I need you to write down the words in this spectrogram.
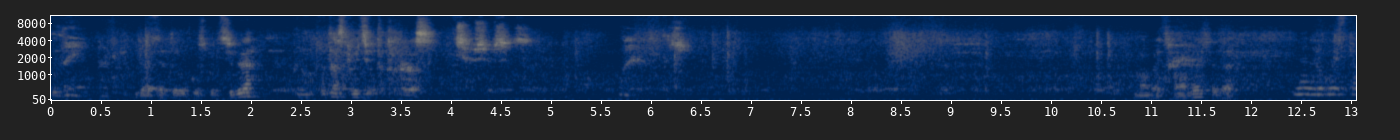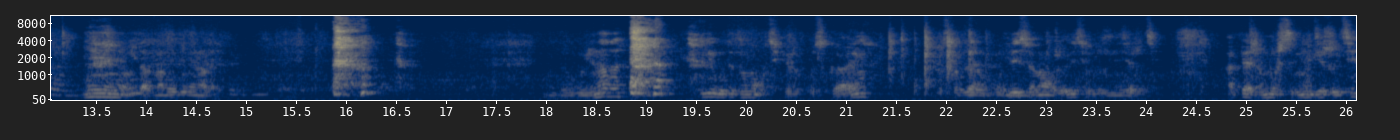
Да, эту руку из-под себя. Вытаскивайте вот так раз. Помогайте, помогайте, да. На другую сторону. Не-не-не, вот так, на другую не надо. На другую не надо. И вот эту ногу теперь отпускаем. Расслабляем. Видите, она уже, видите, уже не держите. Опять же, мышцы не держите.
